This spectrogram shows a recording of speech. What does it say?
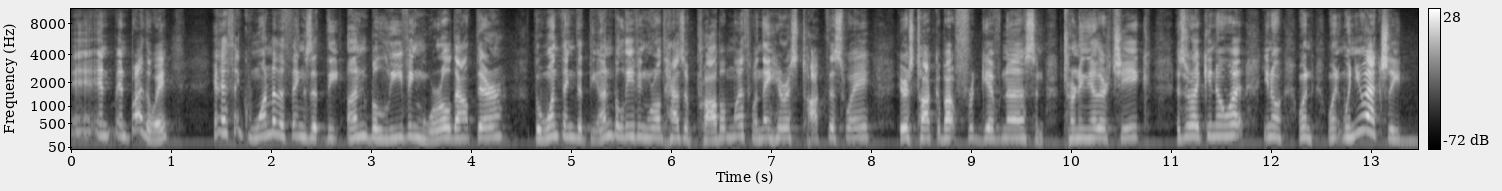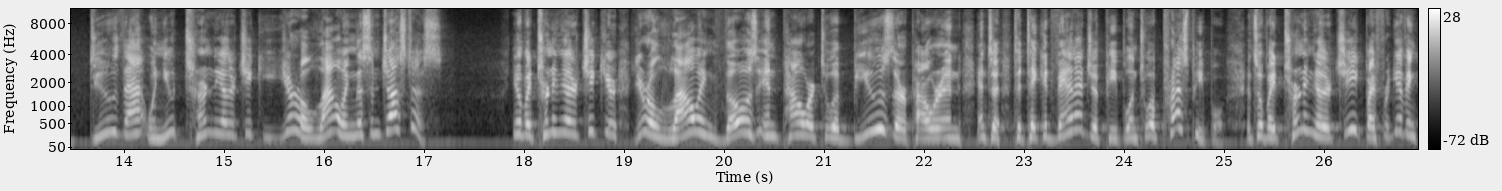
And, and, by the way, and I think one of the things that the unbelieving world out there the one thing that the unbelieving world has a problem with when they hear us talk this way, hear us talk about forgiveness and turning the other cheek, is they're like, you know what? You know, when, when, when you actually do that, when you turn the other cheek, you're allowing this injustice. You know, by turning the other cheek, you're, you're allowing those in power to abuse their power and, and to, to take advantage of people and to oppress people. And so by turning the other cheek, by forgiving,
